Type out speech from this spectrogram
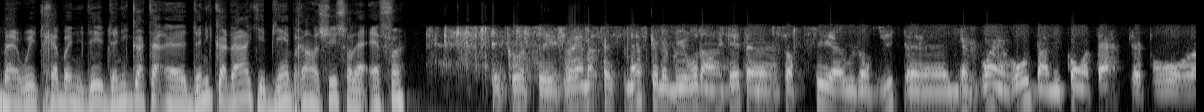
Ben oui, très bonne idée. Denis, euh, Denis Coderre qui est bien branché sur la F1. Écoute, c'est vraiment fascinant ce que le bureau d'enquête a sorti aujourd'hui. Il a joué un rôle dans les contacts pour,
